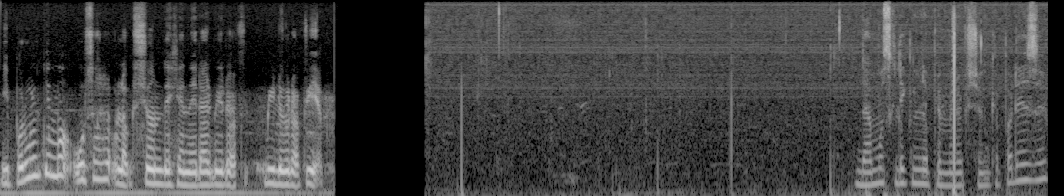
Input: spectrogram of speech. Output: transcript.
y por último usa la opción de generar bibliografía. Damos clic en la primera opción que aparece.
